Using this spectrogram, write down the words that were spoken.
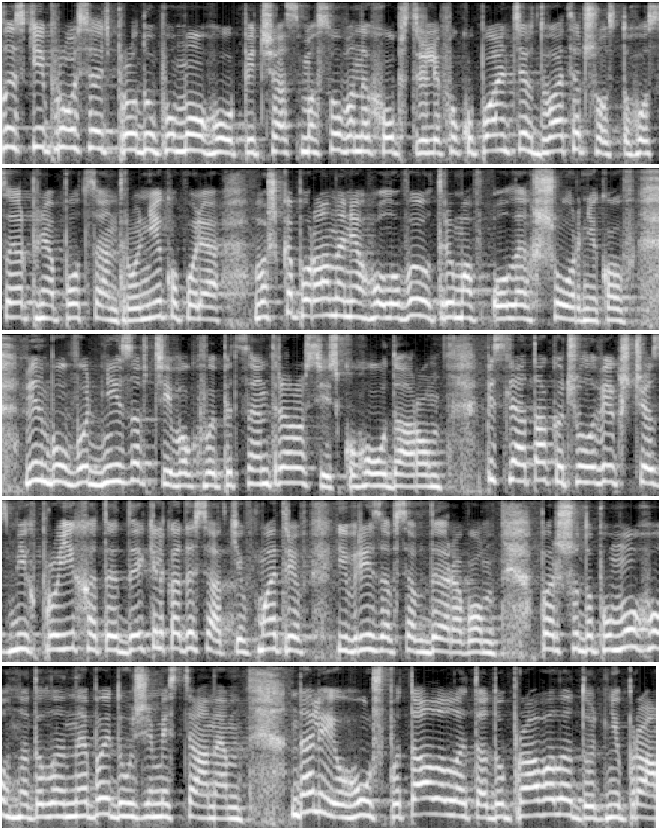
Близькі просять про допомогу під час масованих обстрілів окупантів 26 серпня по центру Нікополя. Важке поранення голови отримав Олег Шорніков. Він був в одній з автівок в епіцентрі російського удару. Після атаки чоловік ще зміг проїхати декілька десятків метрів і врізався в дерево. Першу допомогу надали небайдужі містяни. Далі його ушпиталили та доправили до Дніпра.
